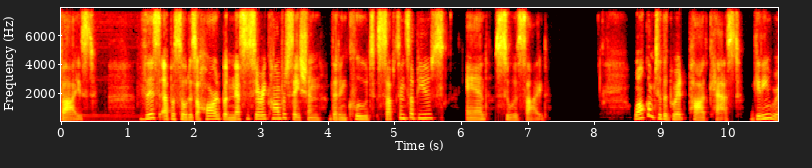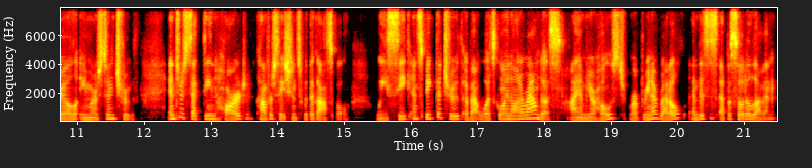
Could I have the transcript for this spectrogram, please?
advised. This episode is a hard but necessary conversation that includes substance abuse and suicide. Welcome to the Grit Podcast, Getting Real, Immersed in Truth, intersecting hard conversations with the gospel. We seek and speak the truth about what's going on around us. I am your host, Rabrina Rettel, and this is episode 11.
